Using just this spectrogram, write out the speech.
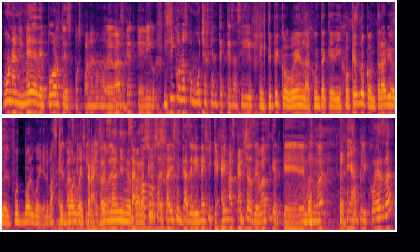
un anime de deportes pues ponen uno de básquet que digo y sí conozco mucha gente que es así El típico güey en la junta que dijo, ¿qué es lo contrario del fútbol, güey? El básquetbol, güey. chingas, un anime Sacó para sus estadísticas del INEGI que hay más canchas de básquet que de fútbol y aplicó esa.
